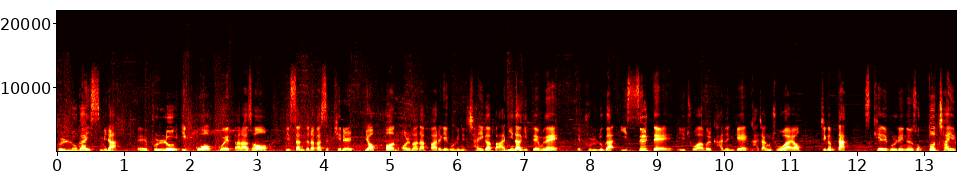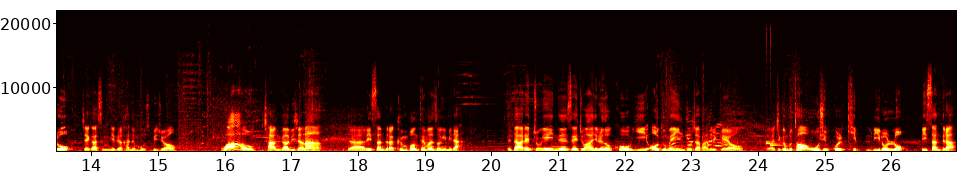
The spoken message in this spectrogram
블루가 있습니다. 예, 블루 있고 없고에 따라서 리산드라가 스킬을 몇 번 얼마나 빠르게 굴리는지 차이가 많이 나기 때문에 이 블루가 있을 때 이 조합을 가는 게 가장 좋아요. 지금 딱 스킬 굴리는 속도 차이로 제가 승리를 하는 모습이죠. 와우 장갑이잖아. 자 리산드라 근본템 완성입니다. 일단 아래쪽에 있는 세조아니를 넣고 이 어둠의 인도자 받을게요. 자, 지금부터 50골 킵 리롤로 리산드라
